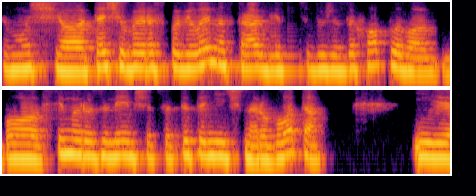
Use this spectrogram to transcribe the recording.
тому що те, що ви розповіли, насправді це дуже захопливо, бо всі ми розуміємо, що це титанічна робота, і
